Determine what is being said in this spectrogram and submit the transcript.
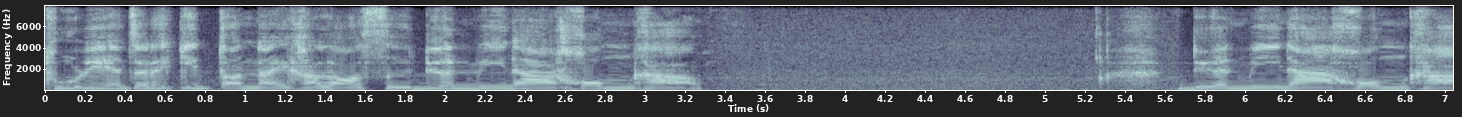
ทุเรียนจะได้กินตอนไหนคะ รอซื้อเดือนมีนาคมค่ะ เดือนมีนาคมค่ะ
